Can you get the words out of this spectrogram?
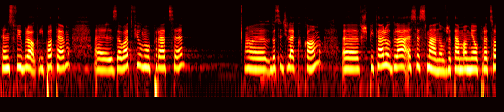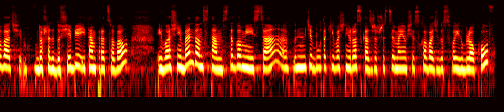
ten swój blog. I potem e, załatwił mu pracę dosyć lekką e, w szpitalu dla SS-manów, że tam on miał pracować, doszedł do siebie i tam pracował. I właśnie będąc tam z tego miejsca, momencie był taki właśnie rozkaz, że wszyscy mają się schować do swoich bloków,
